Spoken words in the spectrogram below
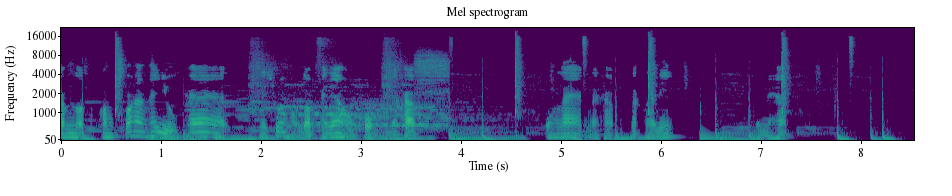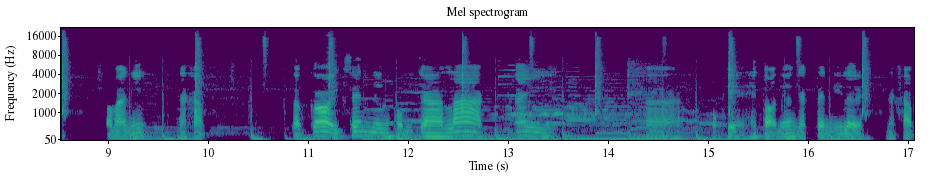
กำหนดความกว้างให้อยู่แค่ในช่วงของดอทแพนเนลของผมนะครับช่วงแรกนะครับ ลักษณะนี้เห็นไหมฮะประมาณนี้นะครับ แล้วก็อีกเส้นหนึ่งผมจะลากให้อ่าโอเค ให้ต่อเนื่องจากเส้นนี้เลยนะครับ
